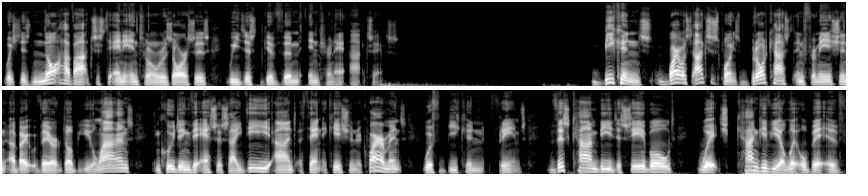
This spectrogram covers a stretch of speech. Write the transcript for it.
which does not have access to any internal resources. We just give them internet access. Beacons, wireless access points, broadcast information about their WLANs, including the SSID and authentication requirements with beacon frames. This can be disabled which can give you a little bit of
